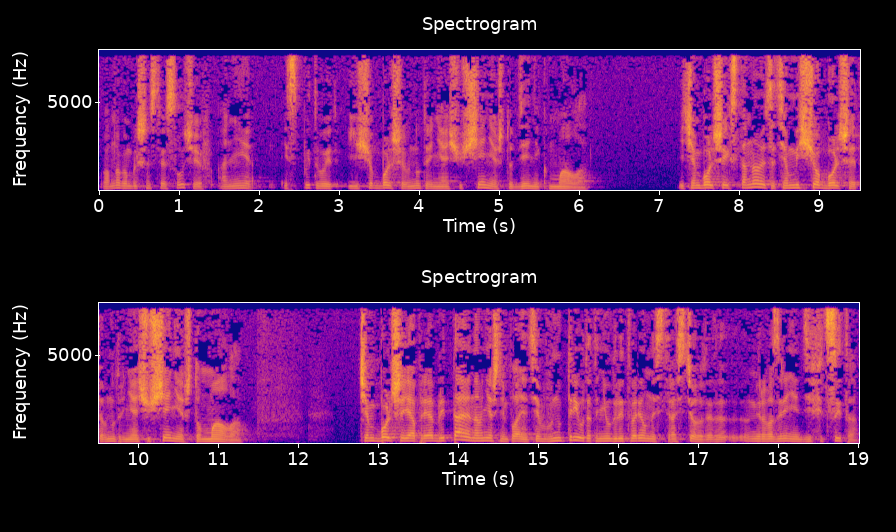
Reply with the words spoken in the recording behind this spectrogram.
во многом большинстве случаев они испытывают еще больше внутреннее ощущение, что денег мало. И чем больше их становится, тем еще больше это внутреннее ощущение, что мало чем больше я приобретаю на внешнем плане, тем внутри вот эта неудовлетворенность растет, вот это мировоззрение дефицита.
